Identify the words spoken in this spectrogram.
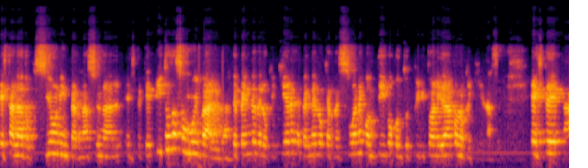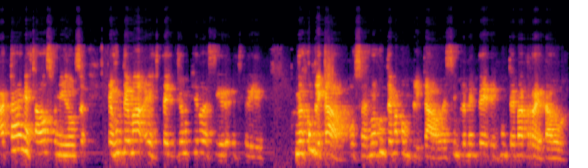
está la adopción internacional, este, que, y todas son muy válidas, depende de lo que quieres, depende de lo que resuene contigo, con tu espiritualidad, con lo que quieras. Este, acá en Estados Unidos es un tema, este, yo no quiero decir, este, no es complicado, o sea, no es un tema complicado, es simplemente es un tema retador,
